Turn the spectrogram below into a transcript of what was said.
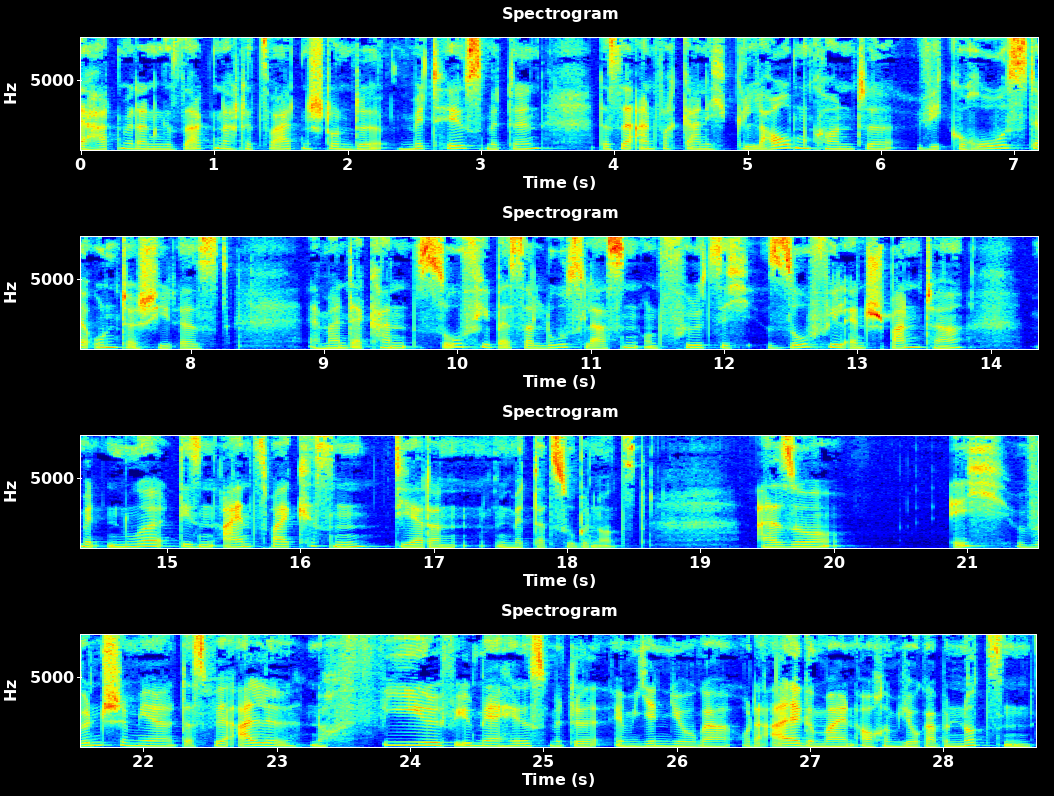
er hat mir dann gesagt nach der zweiten Stunde mit Hilfsmitteln, dass er einfach gar nicht glauben konnte, wie groß der Unterschied ist. Er meint, er kann so viel besser loslassen und fühlt sich so viel entspannter, mit nur diesen ein, zwei Kissen, die er dann mit dazu benutzt. Also ich wünsche mir, dass wir alle noch viel, viel mehr Hilfsmittel im Yin-Yoga oder allgemein auch im Yoga benutzen.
